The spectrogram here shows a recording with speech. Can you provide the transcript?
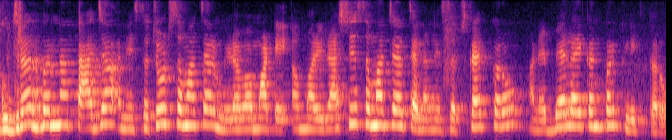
ગુજરાતભરના તાજા અને સચોટ સમાચાર મેળવવા માટે અમારી રાષ્ટ્રીય સમાચાર ચેનલને સબસ્ક્રાઇબ કરો અને બેલ આઇકન પર ક્લિક કરો.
